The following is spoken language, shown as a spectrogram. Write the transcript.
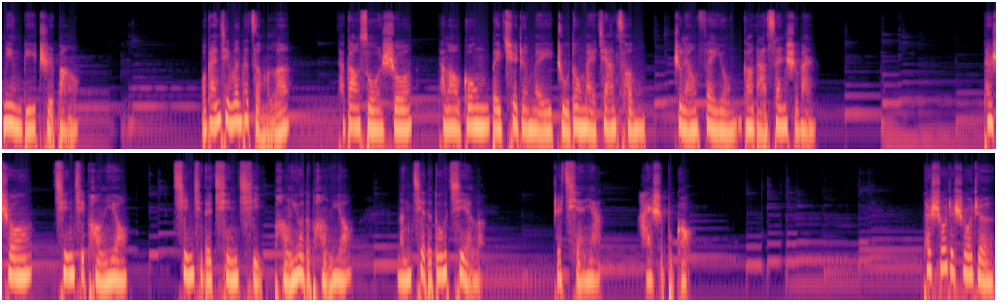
命比纸薄。我赶紧问他怎么了，他告诉我说，她老公被确诊为主动脉夹层，治疗费用高达三十万。他说：“亲戚朋友，亲戚的亲戚，朋友的朋友，能借的都借了，这钱呀，还是不够。”他说着说着，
